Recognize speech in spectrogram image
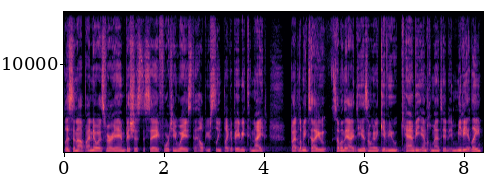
listen up. I know it's very ambitious to say 14 ways to help you sleep like a baby tonight, but let me tell you, some of the ideas I'm going to give you can be implemented immediately.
